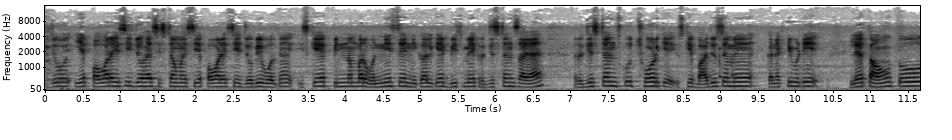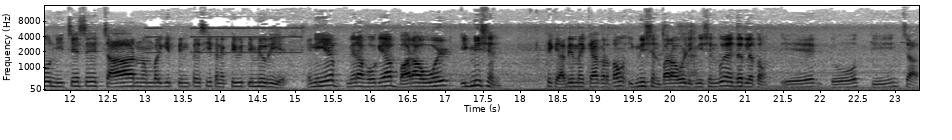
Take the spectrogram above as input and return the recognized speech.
जो ये पावर एसी जो है सिस्टम एसी है पावर एसी जो भी बोलते हैं, इसके पिन नंबर उन्नीस से निकल के बीच में एक रेजिस्टेंस आया है। रेजिस्टेंस को छोड़ के, उसके बाजू से मैं कनेक्टिविटी लेता हूँ तो नीचे से चार नंबर की पिन पे इसकी कनेक्टिविटी मिल रही है। यानी ये मेरा हो गया बारह वोल्ट इग्निशन ठीक है, अभी मैं क्या करता हूँ इग्निशन बारह वोल्ट इग्निशन को इधर लेता हूँ। एक, दो, तीन, चार।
